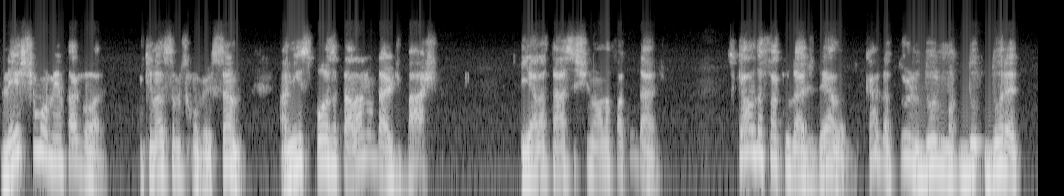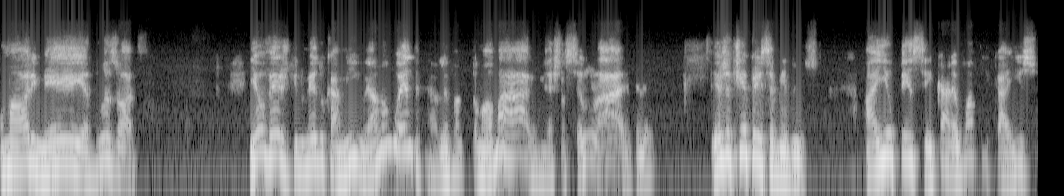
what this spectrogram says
Neste momento agora, em que nós estamos conversando, a minha esposa está lá no andar de baixo e ela está assistindo aula na faculdade. Só que a aula da faculdade dela, cada turno dura uma, dura uma hora e meia, duas horas. E eu vejo que no meio do caminho ela não aguenta. Ela levanta tomar uma água, mexe no celular, entendeu? Eu já tinha percebido isso. Aí eu pensei, cara, eu vou aplicar isso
